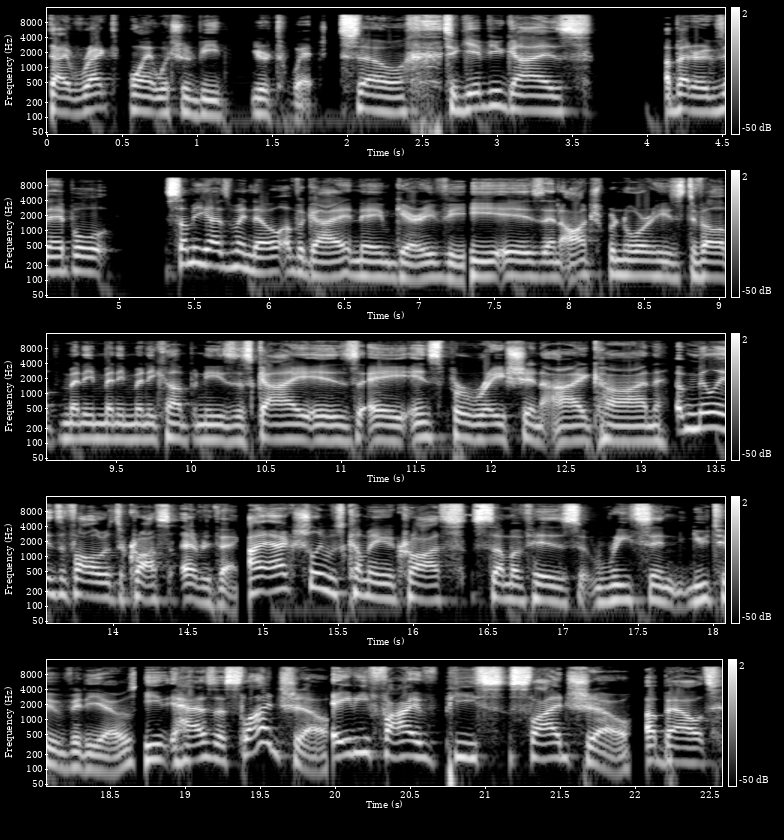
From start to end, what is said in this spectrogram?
direct point, which would be your Twitch. So to give you guys a better example, some of you guys may know of a guy named Gary Vee. He is an entrepreneur. He's developed many, many, many companies. This guy is a inspiration icon. Millions of followers across everything. I actually was coming across some of his recent YouTube videos. He has a slideshow, 85 piece slideshow about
